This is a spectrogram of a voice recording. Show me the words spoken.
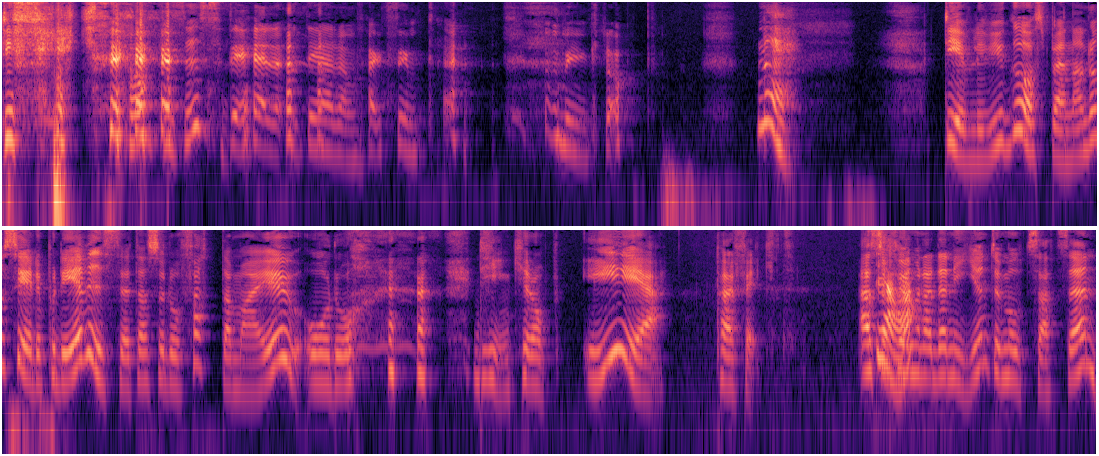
Defekt, ja precis. det, är, det är den faktiskt inte, min kropp. Nej. Det blev ju görspännande att se det på det viset, alltså då fattar man ju och då din kropp är perfekt. Alltså Ja. för jag menar, den är ju inte motsatsen.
